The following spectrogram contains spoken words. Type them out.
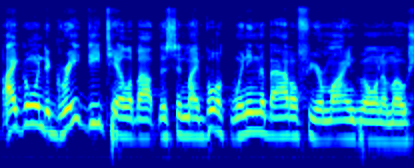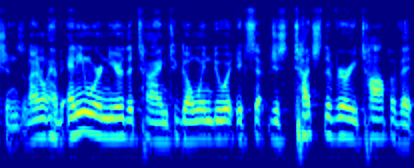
I go into great detail about this in my book, Winning the Battle for Your Mind, Will, and Emotions. And I don't have anywhere near the time to go into it except just touch the very top of it.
